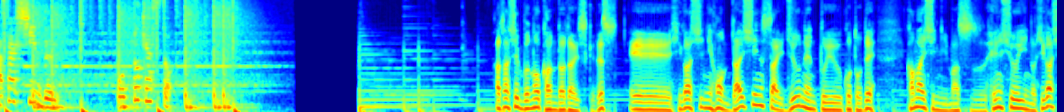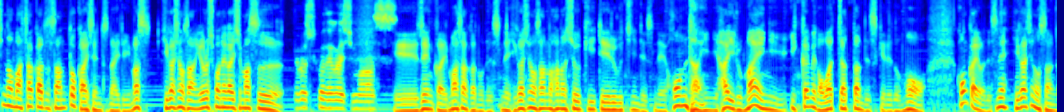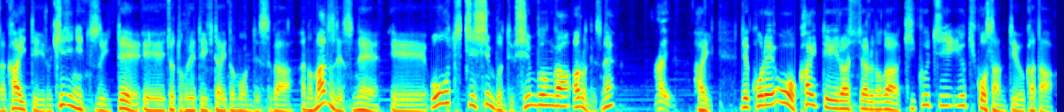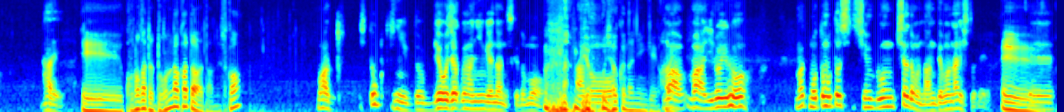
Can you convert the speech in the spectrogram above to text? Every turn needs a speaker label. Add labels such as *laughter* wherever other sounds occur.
Speaker 1: 朝日新聞ポッドキャスト
Speaker 2: 朝日新聞の神田大輔です、えー、東日本大震災10年ということで釜石にいます編集委員の東野正和さんと回線つないでいます。東野さんよろしくお願いします。よ
Speaker 3: ろしくお願いします、
Speaker 2: えー、前回まさかのですね東野さんの話を聞いているうちにですね本題に入る前に1回目が終わっちゃったんですけれども今回はですね東野さんが書いている記事について、えー、ちょっと触れていきたいと思うんですがあのまずですね、えー、大土新聞という新聞があるんですね。
Speaker 3: はい。
Speaker 2: はいでこれを書いていらっしゃるのが菊池由紀子さんという方、
Speaker 3: はい。
Speaker 2: えー、この方、どんな方なんですか、
Speaker 3: まあ、一口に言うと病弱な人間なんですけども、*laughs*
Speaker 2: 病弱な人間、
Speaker 3: はい、まあ、まあ、いろいろ、まもともと新聞記者でも何でもない人で、
Speaker 2: えー、えー、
